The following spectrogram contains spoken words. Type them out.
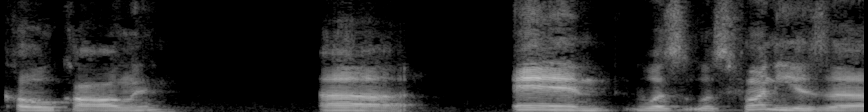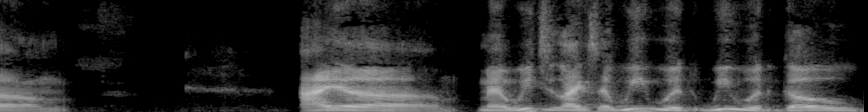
Cold calling. Uh, and what's what's funny is um, I uh man, we just like I said, we would we would go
